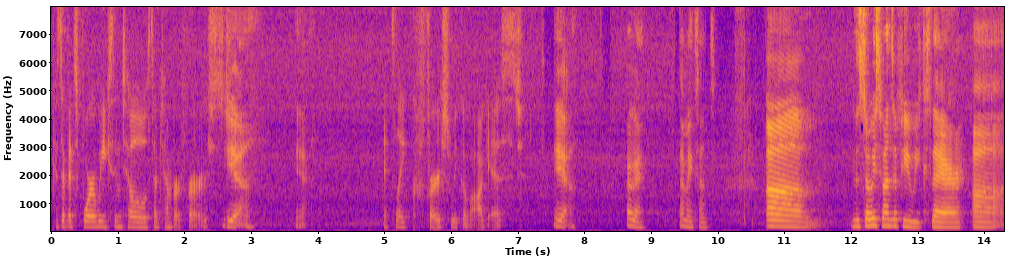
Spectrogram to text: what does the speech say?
Because if it's four weeks until September 1st, Yeah. Yeah. it's like first week of August. Yeah. Okay. That makes sense. Um so he spends a few weeks there uh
